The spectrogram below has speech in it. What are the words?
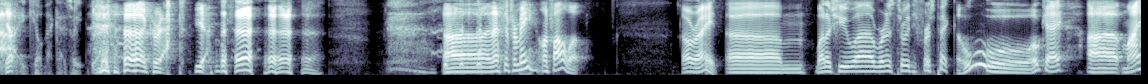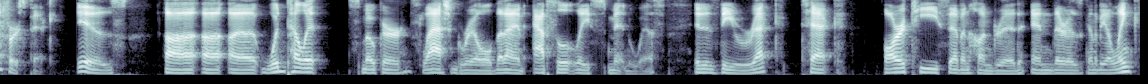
Ah, Yep. he killed that guy. Sweet. Correct. Yes. uh, and that's it for me on follow up. All right. Um, why don't you uh, run us through with your first pick? Ooh, okay. Uh, my first pick is uh, a, a wood pellet smoker slash grill that I am absolutely smitten with. It is the Rec Tech RT700, and there is going to be a link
